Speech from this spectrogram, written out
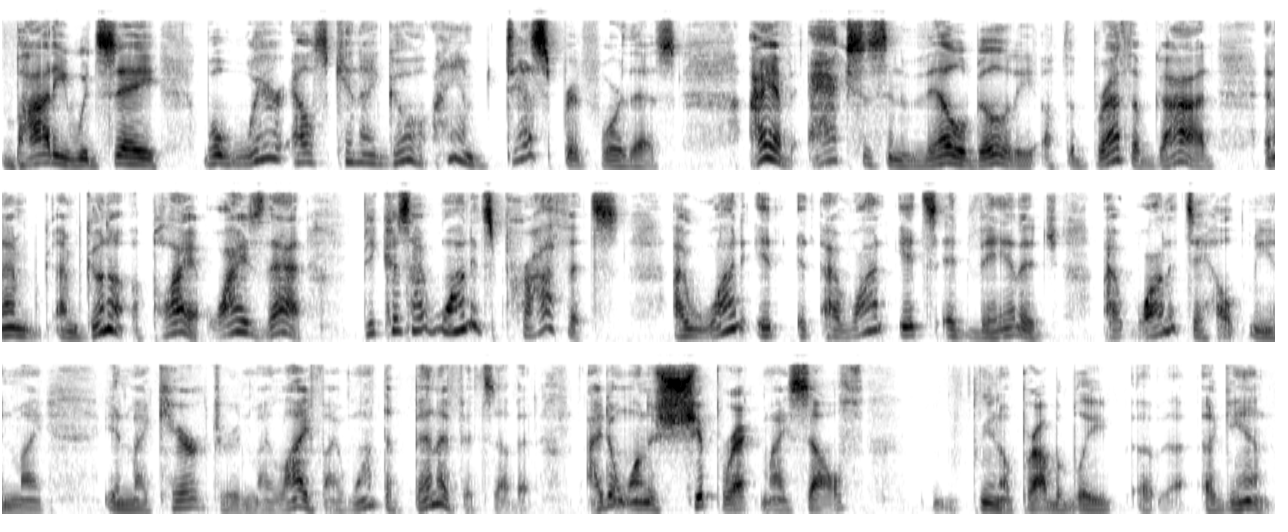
body would say, well, where else can I go? I am desperate for this. I have access and availability of the breath of God, and I'm, I'm going to apply it. Why is that? because I want its profits. I want it, it, I want its advantage. I want it to help me in my in my character in my life. I want the benefits of it. I don't want to shipwreck myself, you know, probably uh, again.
